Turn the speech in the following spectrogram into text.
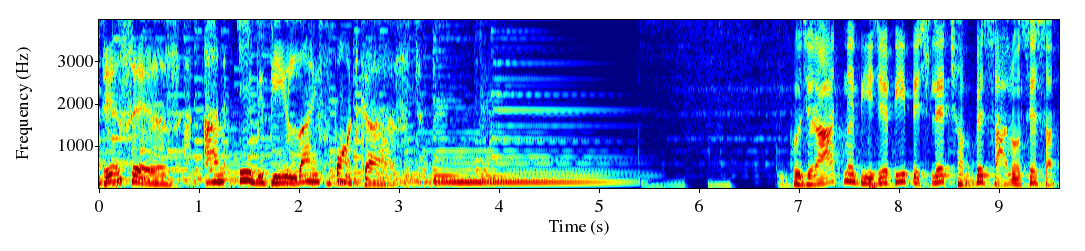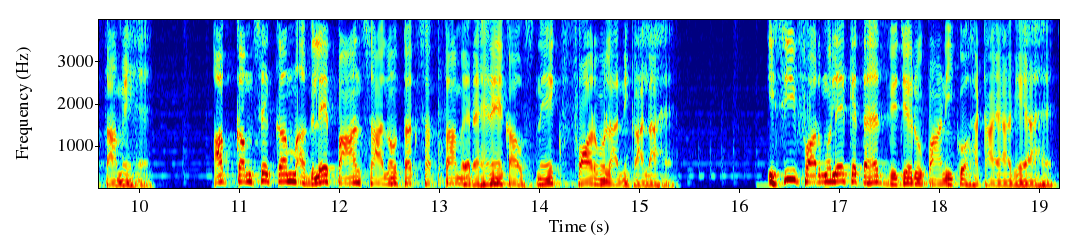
This is an ABP Life podcast. गुजरात में बीजेपी पिछले 26 सालों से सत्ता में है। अब कम से कम अगले पाँच सालों तक सत्ता में रहने का उसने एक फॉर्मूला निकाला है। इसी फॉर्मूले के तहत विजय रूपाणी को हटाया गया है।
